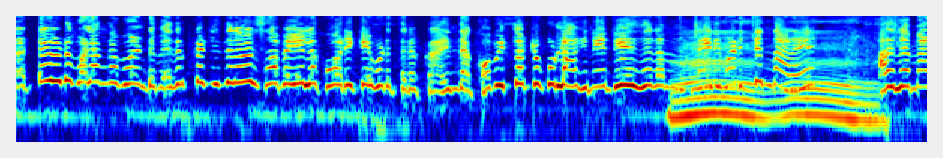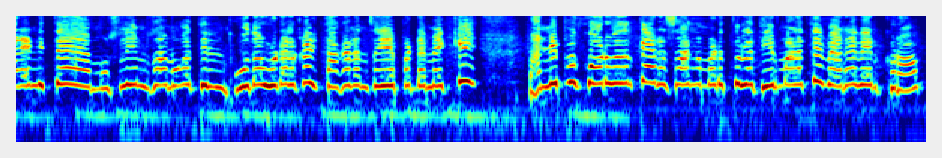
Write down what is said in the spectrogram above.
நட்டஈடு வழங்க வேண்டும். எதிர்க்கட்சி தலைவர் சபையில கோரிக்கை விடுத்திருக்கிறார். இந்த கோவிட் தொற்றுக்குள்ளாகி நேற்றைய தினம் செய்தி படித்திருந்தானே அதுல மரணித்த முஸ்லிம் சமூகத்தின் பூத உடல்கள் தகனம் செய்யப்பட்டமைக்கு மன்னிப்பு கோருவதற்கு அரசாங்கம் எடுத்துள்ள தீர்மானத்தை வரவேற்கிறோம்.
